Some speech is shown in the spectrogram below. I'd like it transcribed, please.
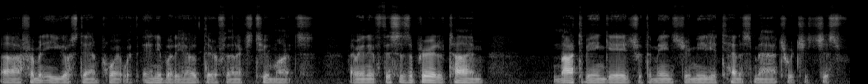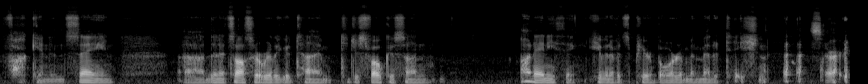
uh, from an ego standpoint with anybody out there for the next two months. I mean, if this is a period of time not to be engaged with the mainstream media tennis match, which is just fucking insane, uh, then it's also a really good time to just focus on on anything, even if it's pure boredom and meditation. Sorry,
